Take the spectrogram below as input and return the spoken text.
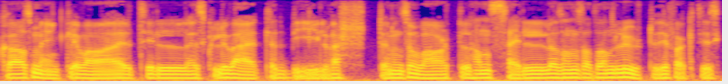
oppga som egentlig var til, skulle være til et bilverksted, men som var til han selv. og sånn, Så at han lurte de faktisk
